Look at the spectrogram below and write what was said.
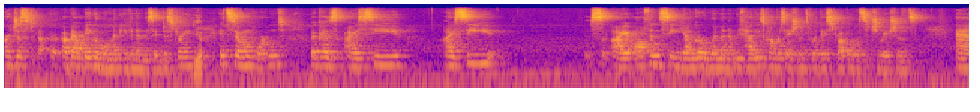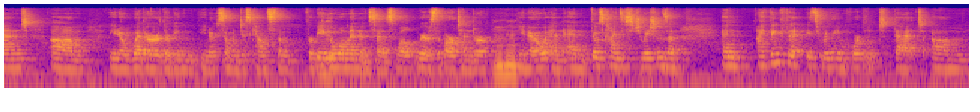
are just uh, about being a woman, even in this industry. Yep. It's so important because I see, I see, I often see younger women, and we've had these conversations where they struggle with situations. And, um, you know, whether they're being, you know, someone discounts them for being a woman and says, well, where's the bartender? You know, and, and those kinds of situations. And, and I think that it's really important that, um,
